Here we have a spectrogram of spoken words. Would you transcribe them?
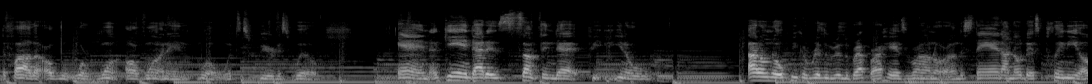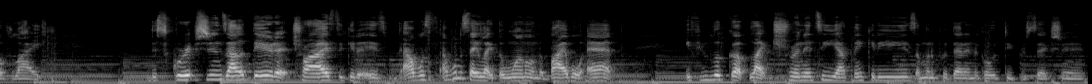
the Father are, were one, are one, and well, with the Spirit as well. And again, that is something that you know. I don't know if we can really, really wrap our heads around or understand. I know there's plenty of like descriptions out there that tries to get it. I was I want to say like the one on the Bible app if you look up like Trinity, I think it is. I'm gonna put that in the Go Deeper section.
